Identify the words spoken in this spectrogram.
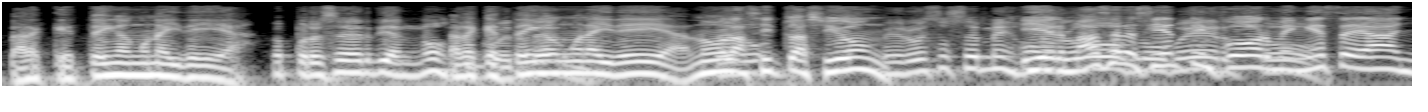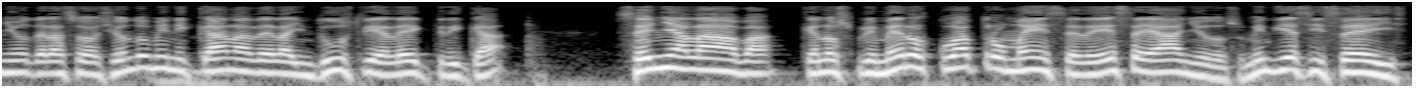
para que tengan una idea. No, pero ese es el diagnóstico. Para que tengan una idea, no Pero- la situación. Pero eso se mejoró. Y el más reciente Roberto. informe en ese año de la Asociación Dominicana de la Industria Eléctrica señalaba que en los primeros cuatro meses de ese año, 2016,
